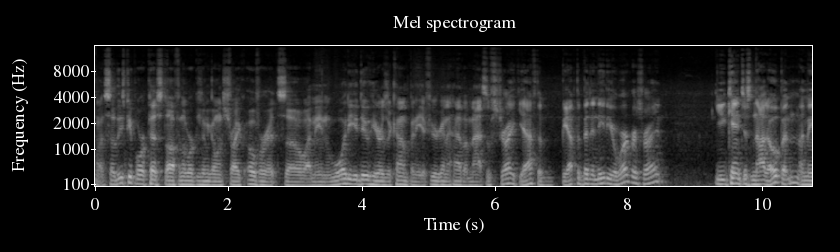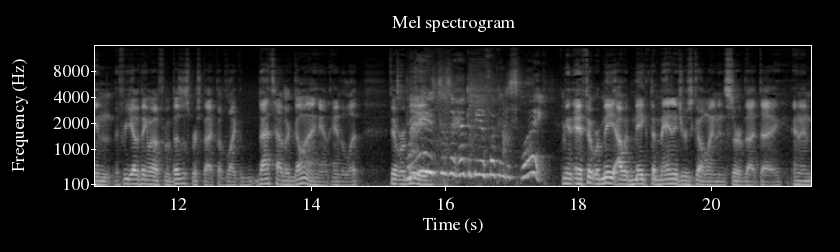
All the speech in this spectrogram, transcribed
Uh, So these people were pissed off, and the workers are going to go on strike over it. So I mean, what do you do here as a company if you're going to have a massive strike? You have to you have to bend the knee to your workers, right? You can't just not open. I mean, if you got to think about it from a business perspective, like that's how they're going to hand, handle it. If it were Why me, does there have to be a fucking display? I mean, if it were me, I would make the managers go in and serve that day, and then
